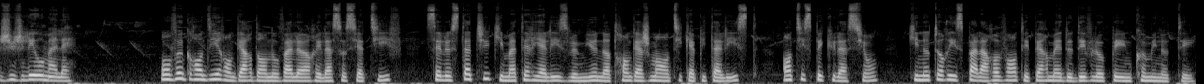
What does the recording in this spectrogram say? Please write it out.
juge Léo Mallet. On veut grandir en gardant nos valeurs et l'associatif, c'est le statut qui matérialise le mieux notre engagement anticapitaliste, anti-spéculation, qui n'autorise pas la revente et permet de développer une communauté.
